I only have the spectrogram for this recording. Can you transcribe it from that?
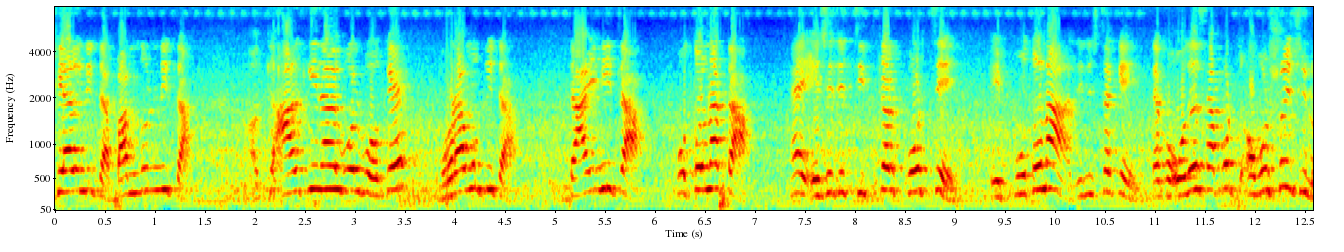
শিয়ালনিটা, বান্দরনিটা, আর কি নামে বলব ওকে? ঘোড়ামুখীটা, ডাইনিটা, পোতনাটা হ্যাঁ এসে যে চিৎকার করছে, এই পোতনা জিনিসটাকে, দেখো, ওদের সাপোর্ট অবশ্যই ছিল।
